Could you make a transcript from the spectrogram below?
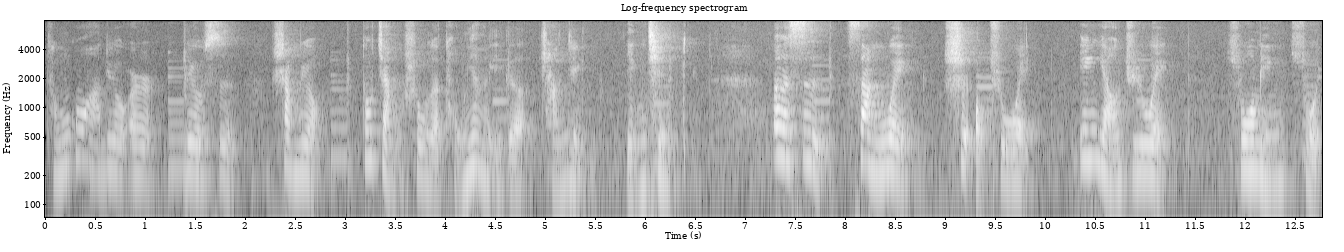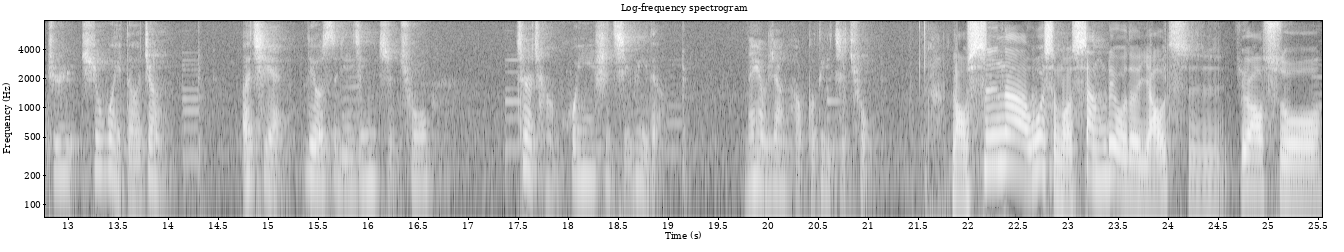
屯卦六二六四上六都讲述了同样一个场景，迎亲。二四上位是偶数位，阴爻居位，说明所居之位得正，而且六四已经指出这场婚姻是吉利的，没有任何不利之处。老师，那为什么上六的爻辞又要说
